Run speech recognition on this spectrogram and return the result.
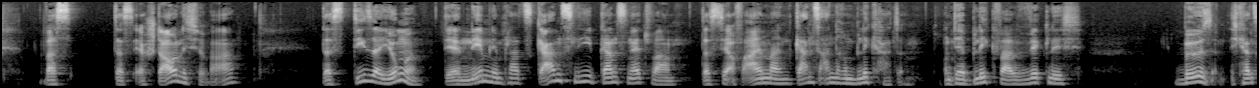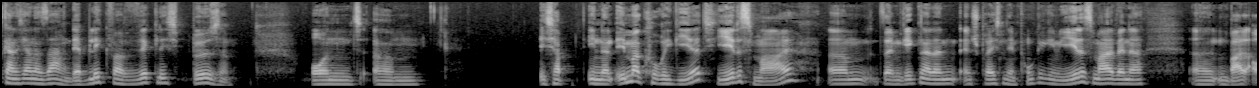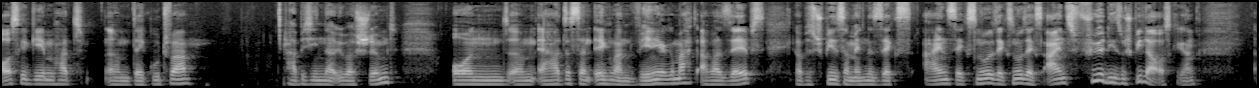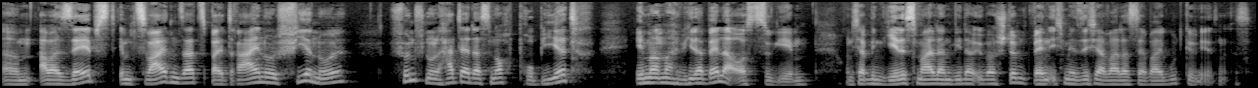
was das Erstaunliche war, dass dieser Junge, der neben dem Platz ganz lieb, ganz nett war, dass der auf einmal einen ganz anderen Blick hatte. Und der Blick war wirklich böse. Ich kann es gar nicht anders sagen. Der Blick war wirklich böse. Und ähm, ich habe ihn dann immer korrigiert, jedes Mal, ähm, seinem Gegner dann entsprechend den Punkt gegeben. Jedes Mal, wenn er äh, einen Ball ausgegeben hat, ähm, der gut war, habe ich ihn da überstimmt. Und ähm, er hat es dann irgendwann weniger gemacht, aber selbst, ich glaube, das Spiel ist am Ende 6-1, 6-0, 6-0, 6-1 für diesen Spieler ausgegangen. Ähm, aber selbst im zweiten Satz bei 3-0, 4-0, 5-0 hat er das noch probiert, immer mal wieder Bälle auszugeben. Und ich habe ihn jedes Mal dann wieder überstimmt, wenn ich mir sicher war, dass der Ball gut gewesen ist.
